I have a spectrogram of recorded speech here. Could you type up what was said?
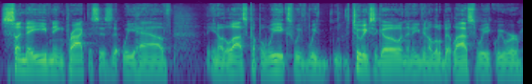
Sunday evening practices that we have. You know, the last couple weeks, we've we've two weeks ago, and then even a little bit last week, we were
